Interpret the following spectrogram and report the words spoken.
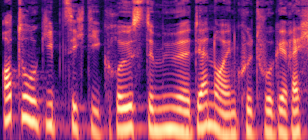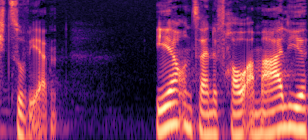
Otto gibt sich die größte Mühe, der neuen Kultur gerecht zu werden. Er und seine Frau Amalie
